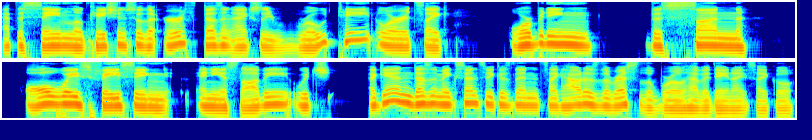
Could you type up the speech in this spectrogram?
at the same location. So the earth doesn't actually rotate or it's like orbiting the sun always facing Enies Lobby which again doesn't make sense because then it's like how does the rest of the world have a day night cycle?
